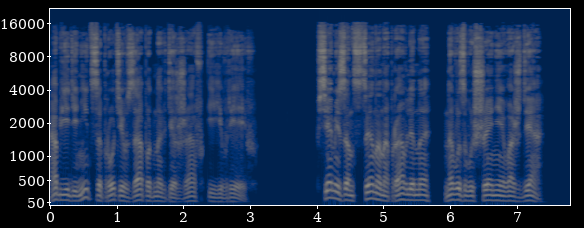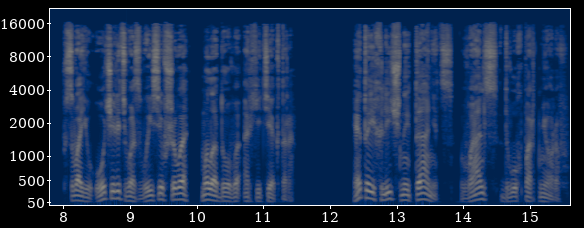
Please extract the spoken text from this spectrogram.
объединиться против западных держав и евреев. Вся мизансцена направлена на возвышение вождя, в свою очередь возвысившего молодого архитектора. Это их личный танец, вальс двух партнеров.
